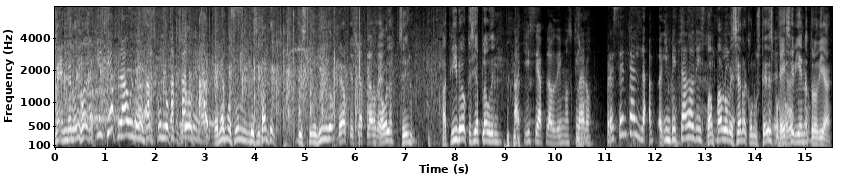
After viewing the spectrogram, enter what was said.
Me, me lo dijo Adela. Aquí sí aplaude. Gracias. Tenemos un visitante distinguido. Veo que sí aplauden. Paola, sí. Aquí veo que sí aplauden. Aquí sí aplaudimos, claro. Presenta al invitado distinto. Juan Pablo Becerra con ustedes, por favor. Ese viene otro día.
